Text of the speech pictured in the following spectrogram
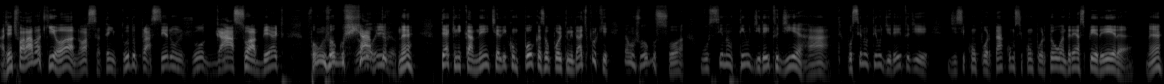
A gente falava aqui, ó, nossa, tem tudo para ser um jogaço aberto. Foi um jogo chato, né? Tecnicamente ali com poucas oportunidades, porque é um jogo só. Você não tem o direito de errar. Você não tem o direito de, de se comportar como se comportou o Andréas Pereira, né?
